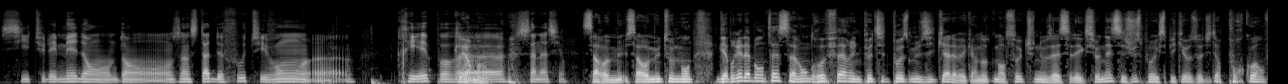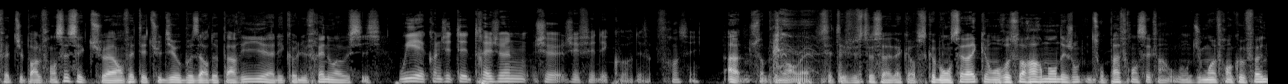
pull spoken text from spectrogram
si tu les mets dans, dans un stade de foot, ils vont euh, crier pour euh, sa nation. Ça remue, ça remue tout le monde. Gabriela Bantes, avant de refaire une petite pause musicale avec un autre morceau que tu nous as sélectionné, c'est juste pour expliquer aux auditeurs pourquoi en fait tu parles français, c'est que tu as en fait étudié aux Beaux-Arts de Paris et à l'école du Frénois aussi. Oui, et quand j'étais très jeune, j'ai fait des cours de français. Ah, tout simplement, ouais. C'était juste ça, d'accord. Parce que bon, c'est vrai qu'on reçoit rarement des gens qui ne sont pas français, enfin, ou du moins francophones.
